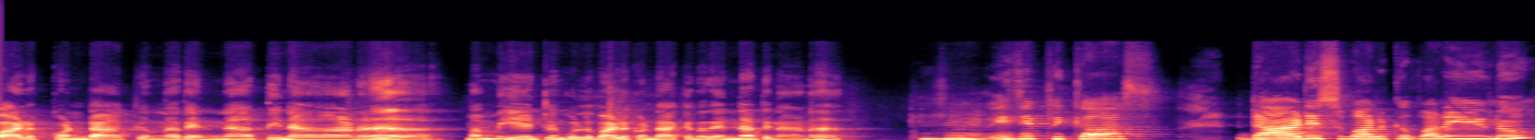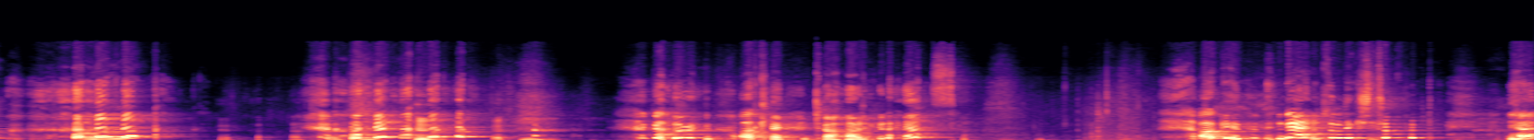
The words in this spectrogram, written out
വഴക്കുണ്ടാക്കുന്നത് എന്നാത്തിനാണ്? മമ്മി ഏറ്റവും കൂടുതൽ വഴക്കുണ്ടാക്കുന്നത് എന്നാത്തിനാണ്? dad പറയുന്നു? ഓക്കെ ഡാഡിയുടെ ഓക്കെ നിന്റെ ആൻസർ എനിക്ക് ഇഷ്ടപ്പെട്ടു. ഞാൻ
